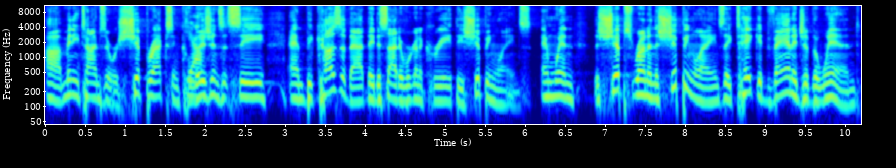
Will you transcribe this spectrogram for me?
Uh, many times there were shipwrecks and Yeah. collisions at sea, and because of that, they decided we're going to create these shipping lanes. And when the ships run in the shipping lanes, they take advantage of the wind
